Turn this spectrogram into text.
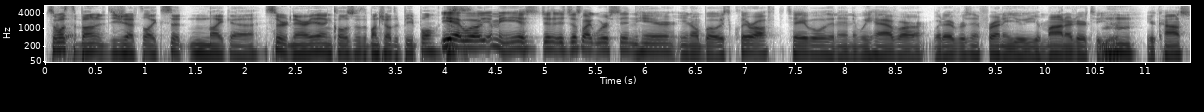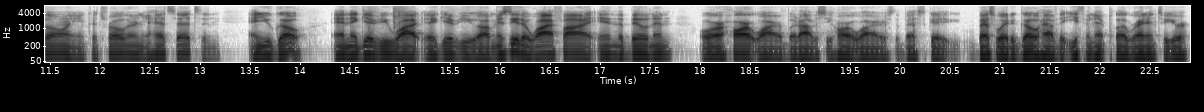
So what's the bonus? Did you have to like sit in like a certain area and close with a bunch of other people? Yeah, well, I mean, it's just it's just like we're sitting here, you know, but it's clear off the table, and then we have our whatever's in front of you, your monitor to your your console and your controller and your headsets, and and you go, and they give you wi they give you um, it's either Wi-Fi in the building or hardwire, but obviously hardwire is the best good, best way to go. Have the Ethernet plug right into your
